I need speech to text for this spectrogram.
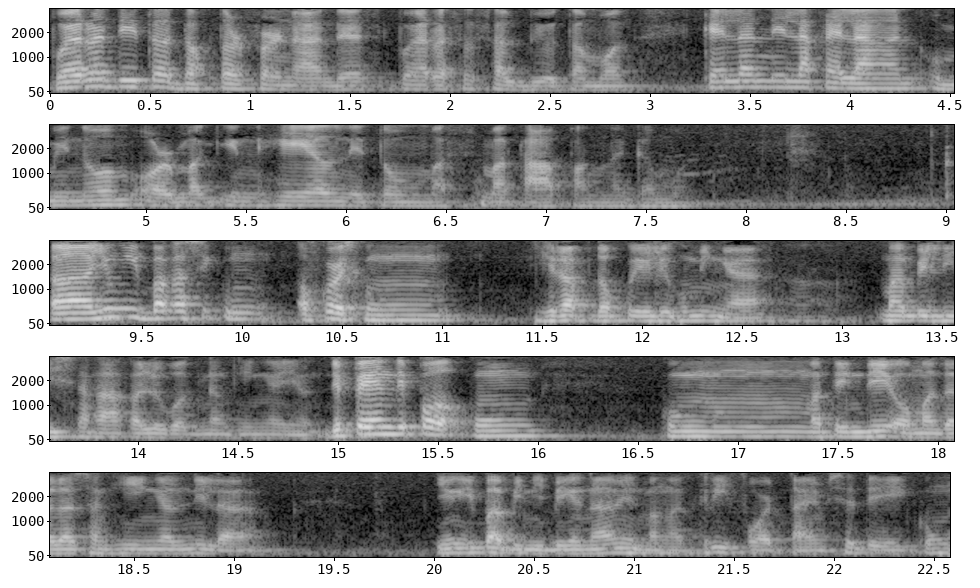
Puwera dito, Dr. Fernandez, puwera sa salbutamol, kailan nila kailangan uminom or mag-inhale nitong mas matapang na gamot? Ah, yung iba kasi kung, of course, kung hirap daw kuili huminga, mabilis nakakaluwag ng hinga yon. Depende po kung kung matindi o madalas ang hingal nila. Yung iba, binibigyan namin mga 3-4 times a day. Kung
